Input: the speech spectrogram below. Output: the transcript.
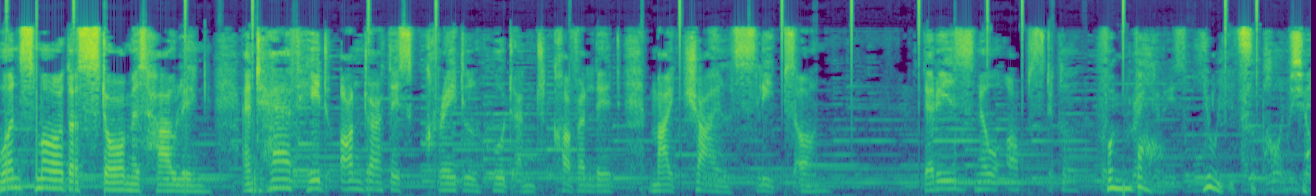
Once more the storm is howling, and half hid under this cradle hood and coverlid, my child sleeps on. 风暴又一次咆哮，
